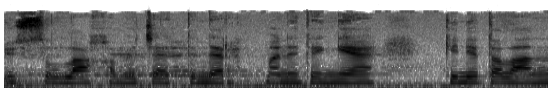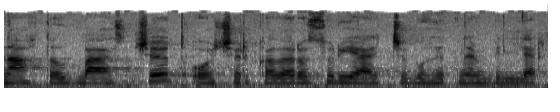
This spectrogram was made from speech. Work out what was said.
үс сыллақы бәчәттінер. Манетеңе кене таланнақ тылбасчыт очеркалары сурьячы бұғытнан білдер.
